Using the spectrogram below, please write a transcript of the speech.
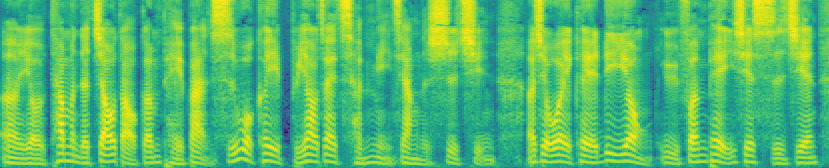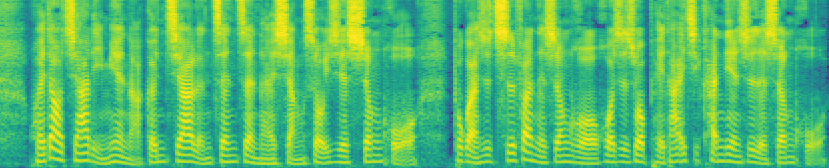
呃，有他们的教导跟陪伴，使我可以不要再沉迷这样的事情，而且我也可以利用与分配一些时间，回到家里面啊，跟家人真正来享受一些生活，不管是吃饭的生活，或是说陪他一起看电视的生活，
